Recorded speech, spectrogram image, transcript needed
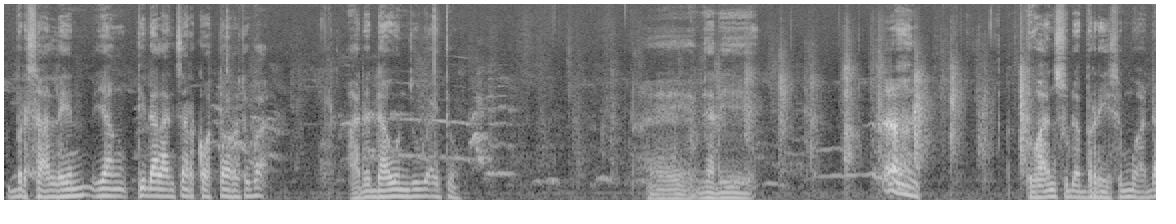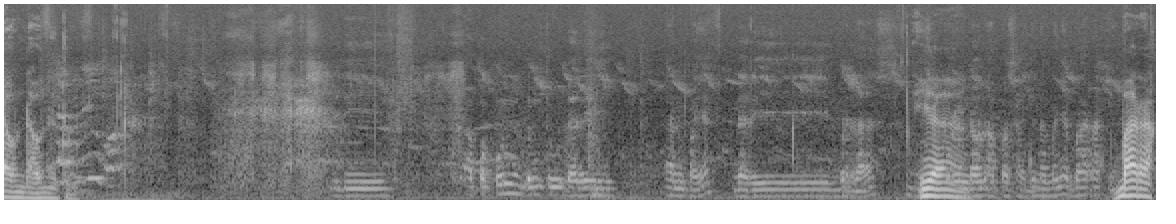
bersalin yang tidak lancar kotor coba. Ada daun juga itu. Eh, jadi Tuhan sudah beri semua daun-daun itu apa pun bentuk dari anu pak ya dari beras Iya. daun apa saja namanya barak Barak,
